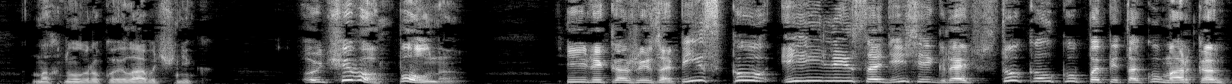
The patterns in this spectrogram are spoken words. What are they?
— махнул рукой лавочник. — Чего полно? Или кажи записку, или садись играть в стуколку по пятаку Марка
